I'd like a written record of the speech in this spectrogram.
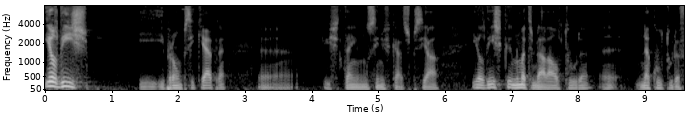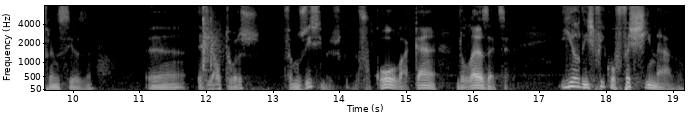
ele diz e, e para um psiquiatra uh, isto tem um significado especial. Ele diz que numa determinada altura, uh, na cultura francesa, uh, havia autores famosíssimos, de Foucault, Lacan, Deleuze, etc. E ele diz que ficou fascinado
